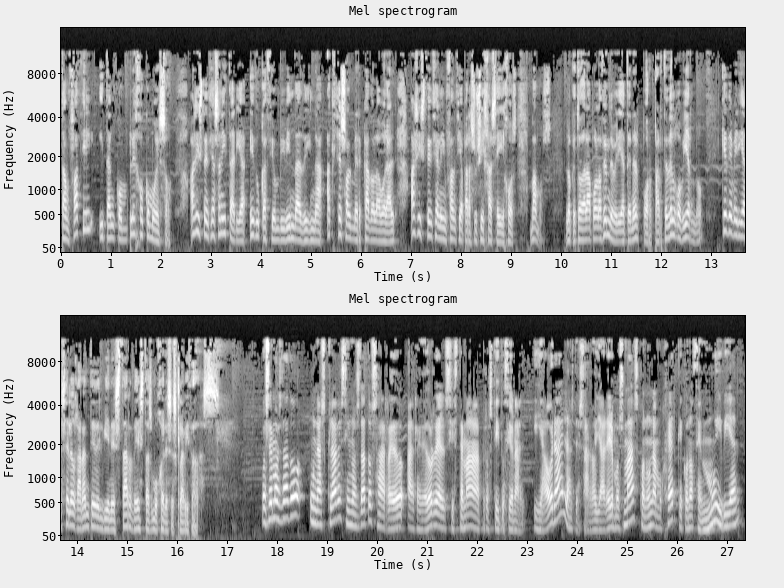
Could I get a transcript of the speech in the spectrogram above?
Tan fácil y tan complejo como eso. Asistencia sanitaria, educación, vivienda digna, acceso al mercado laboral, asistencia a la infancia para sus hijas e hijos. Vamos, lo que toda la población debería tener por parte del gobierno que debería ser el garante del bienestar de estas mujeres esclavizadas. Os hemos dado unas claves y unos datos alrededor, alrededor, del sistema prostitucional y ahora las desarrollaremos más con una mujer que conoce muy bien,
